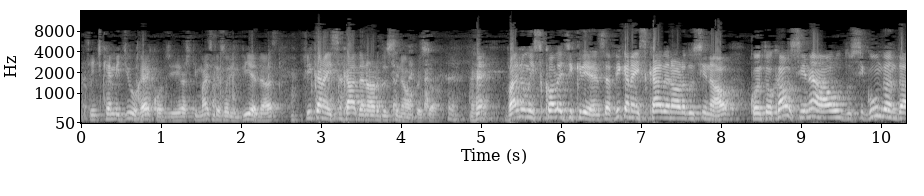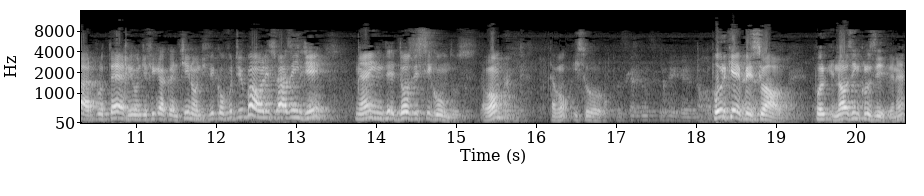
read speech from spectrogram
se a gente quer medir o recorde, acho que mais que as Olimpíadas, fica na escada na hora do sinal, pessoal. Né? Vai numa escola de criança, fica na escada na hora do sinal. Quando tocar o sinal do segundo andar para o térreo, onde fica a cantina, onde fica o futebol, eles fazem de né, em 12 segundos. Tá bom? Tá bom? Isso. Por que, pessoal? Por... Nós, inclusive, né?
